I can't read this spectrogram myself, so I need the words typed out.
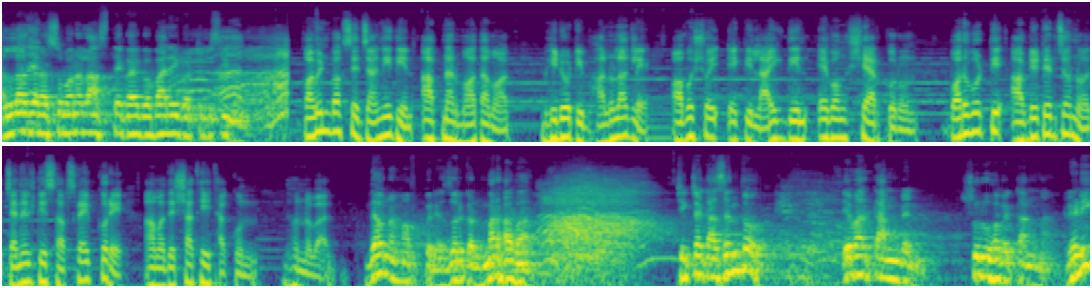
আল্লাহ যারা আল্লাহ আসতে কয় গো বাড়ি ঘর তুমি কমেন্ট বক্সে জানিয়ে দিন আপনার মতামত। ভিডিওটি ভালো লাগলে অবশ্যই একটি লাইক দিন এবং শেয়ার করুন। পরবর্তী আপডেটের জন্য চ্যানেলটি সাবস্ক্রাইব করে আমাদের সাথেই থাকুন। ধন্যবাদ। দেও না মাফ করে জোর কর মারহাবা। ঠিকঠাক আছেন তো? এবার কানবেন। শুরু হবে কান্না। রেডি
